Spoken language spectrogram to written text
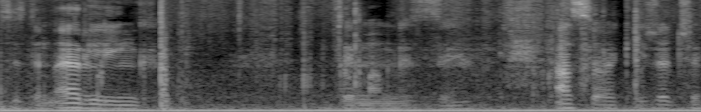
system Airlink. Tutaj mamy z ASO jakieś rzeczy.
